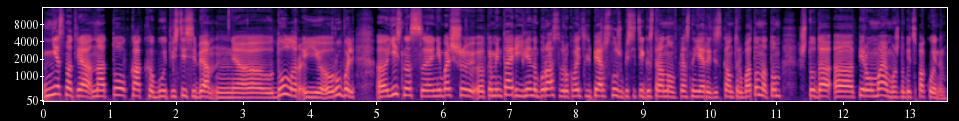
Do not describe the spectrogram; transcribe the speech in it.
несмотря на то, как будет вести себя э, доллар и рубль. Э, Есть у нас э, небольшой э, комментарий Елена Бурасова, руководитель пиар-службы сети гастроном Красный Яр и дискаунтер Батон о том, что до э, 1 мая можно быть спокойным.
